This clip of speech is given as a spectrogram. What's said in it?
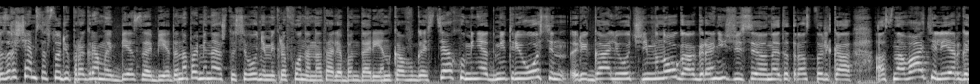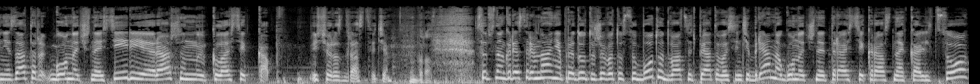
Возвращаемся в студию программы «Без обеда». Напоминаю, что сегодня у микрофона Наталья Бондаренко. В гостях у меня Дмитрий Осин. Регалий очень много. Ограничусь на этот раз только основатель и организатор гоночной серии Russian Classic Cup. Еще раз здравствуйте. Здравствуйте. Собственно говоря, соревнования пройдут уже в эту субботу, 25 сентября, на гоночной трассе «Красное кольцо».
